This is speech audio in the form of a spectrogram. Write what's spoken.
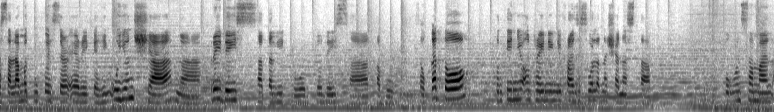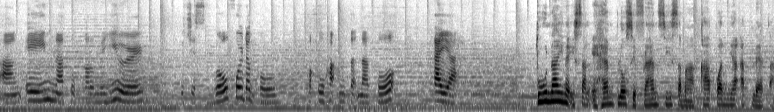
pasalamat po kay Sir Eric kay hinguyon siya nga 3 days sa talikod, 2 days sa tabo. So kato, continue ang training ni Francis, wala na siya na stop. Kung unsa man ang aim nato karon nga year which is go for the gold makuha na nato kaya Tunay na isang ehemplo si Francis sa mga kapwa niya atleta.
